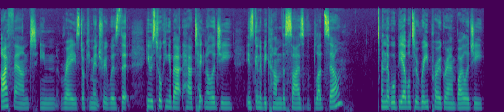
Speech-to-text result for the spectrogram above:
I found in Ray's documentary was that he was talking about how technology is going to become the size of a blood cell, and that we'll be able to reprogram biology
